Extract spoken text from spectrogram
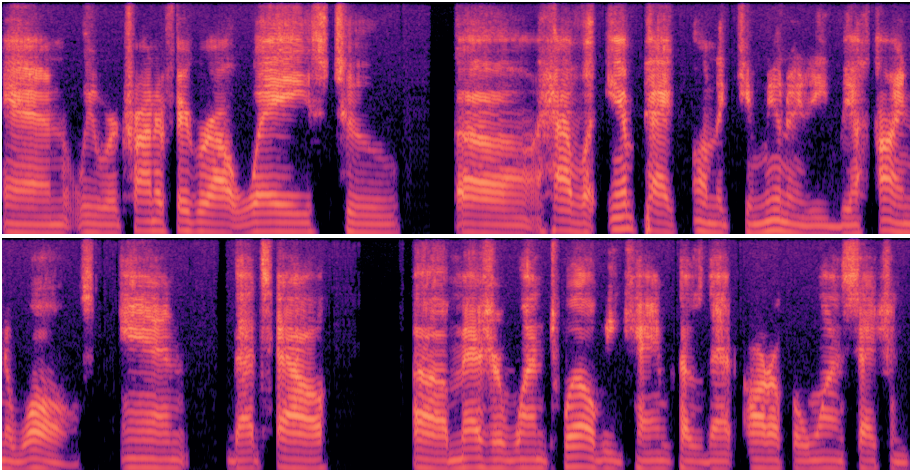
And we were trying to figure out ways to uh, have an impact on the community behind the walls. And that's how uh, Measure 112 became because that Article 1, Section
